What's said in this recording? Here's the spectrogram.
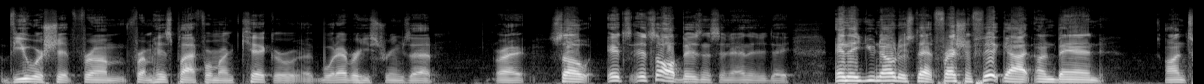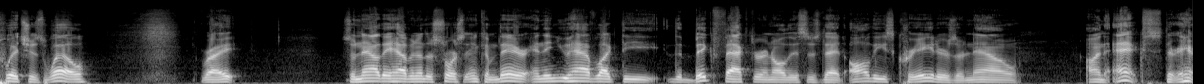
viewership from from his platform on Kick or uh, whatever he streams at. Right? So it's it's all business at the end of the day. And then you notice that Fresh and Fit got unbanned on Twitch as well, right? So now they have another source of income there, and then you have like the the big factor in all this is that all these creators are now on X. They're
